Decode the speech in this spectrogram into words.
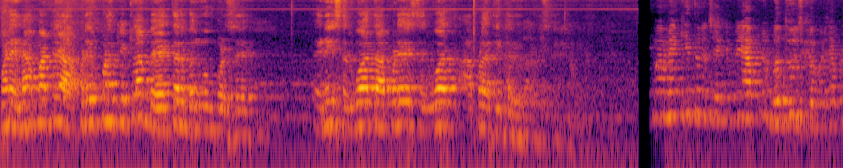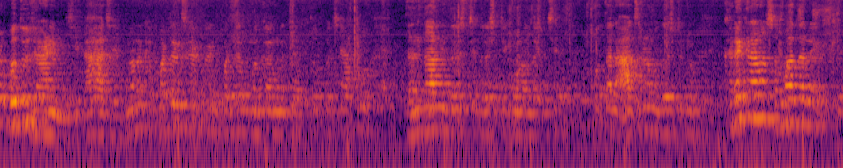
પણ એના માટે આપણે પણ કેટલા બહેતર બનવું પડશે? એની શરૂઆત આપણે શરૂઆત આપણાથી કરવી પડશે. મેં કીધું છે કે ભાઈ આપણે બધું જ ખબર છે, આપણે બધું જાણીએ છીએ કે આ છે. મને કે પટેલ સાહેબ કોઈ પટેલ મકાન નથી આપતો, પછી આપણું ધંધાની દ્રષ્ટિ, દ્રષ્ટિકોણ અલગ છે, પોતાના આચરણ દ્રષ્ટિકોણ. ખરેખર આનું સમાધાન એક છે.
